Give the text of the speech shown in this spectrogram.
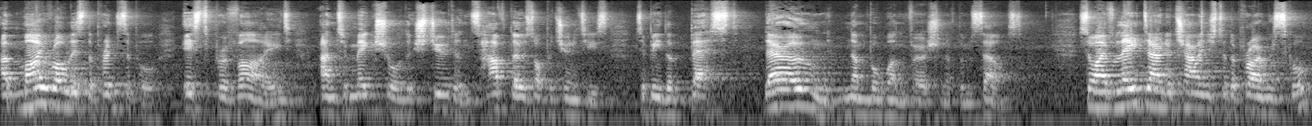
And my role as the principal is to provide and to make sure that students have those opportunities to be the best, their own number one version of themselves. So I've laid down a challenge to the primary school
